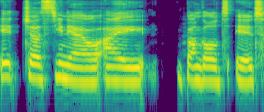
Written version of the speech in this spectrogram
it just you know I bungled it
